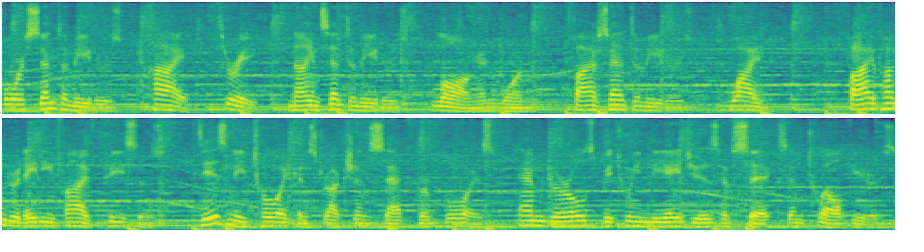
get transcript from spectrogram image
4 centimeters high, 3, 9 centimeters long and 1, 5 centimeters wide. 585 pieces, Disney toy construction set for boys and girls between the ages of 6 and 12 years.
